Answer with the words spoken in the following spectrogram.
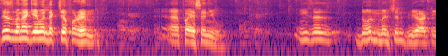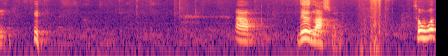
This is when I gave a lecture for him Okay, uh, for SNU. okay. He says, don't mention BRT. Um, this is last one. So what,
